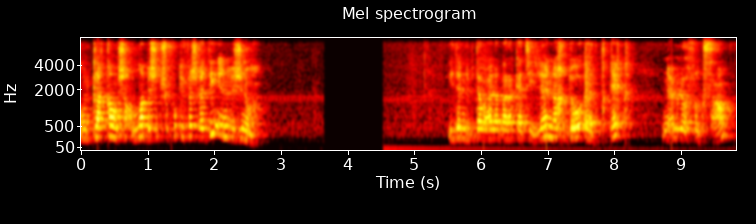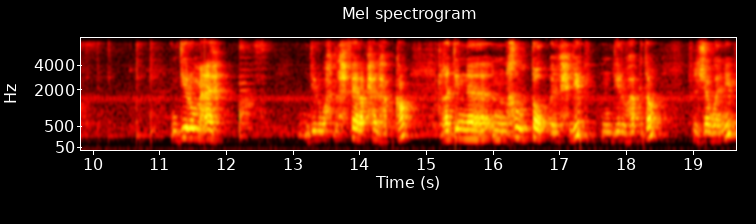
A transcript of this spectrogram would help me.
ونتلاقاو إن شاء الله باش نشوفوا كيفاش غادي نعجنوها. إذا نبداو على بركة الله ناخذوا الدقيق نعملوه في القصعة. نديرو معاه نديرو واحد الحفيرة بحال هكا. غادي نخلطوا الحليب نديرو هكذا في الجوانب.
